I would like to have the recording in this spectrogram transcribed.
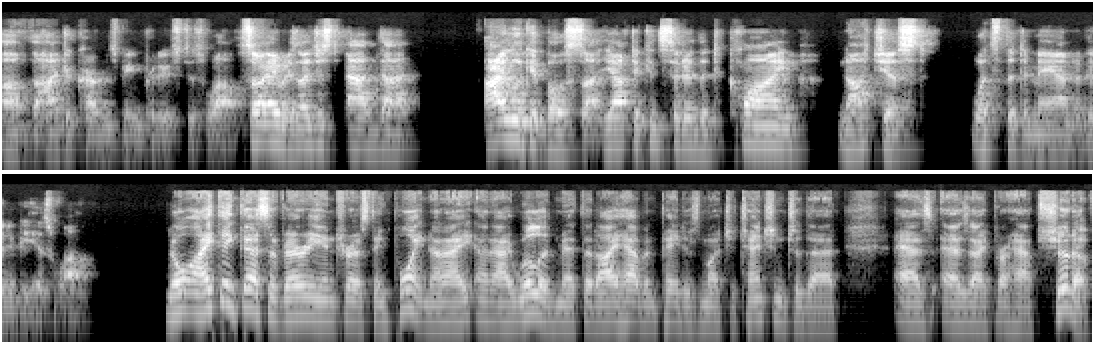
of the hydrocarbons being produced as well. So, anyways, I just add that I look at both sides. You have to consider the decline, not just what's the demand going to be as well. No, I think that's a very interesting point, and I and I will admit that I haven't paid as much attention to that as as I perhaps should have,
